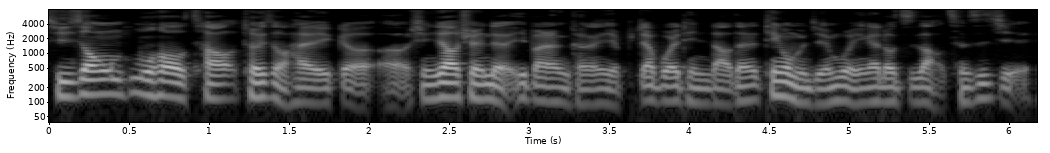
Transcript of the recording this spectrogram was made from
其中幕后操推手还有一个呃行销圈的一般人可能也比较不会听到，但是听我们节目应该都知道陈思杰。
